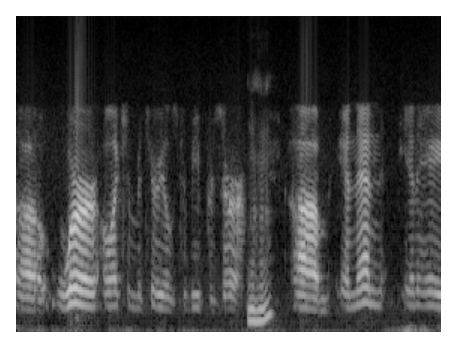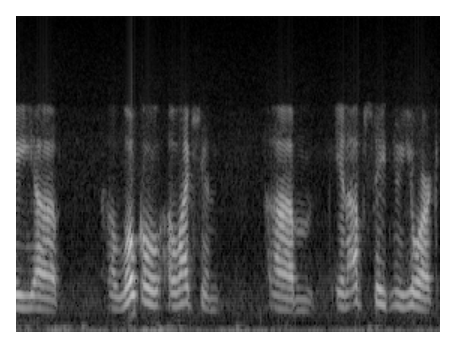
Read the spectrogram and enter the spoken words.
uh, were election materials to be preserved. Um, and then in a, uh, a local election um, in upstate New York,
